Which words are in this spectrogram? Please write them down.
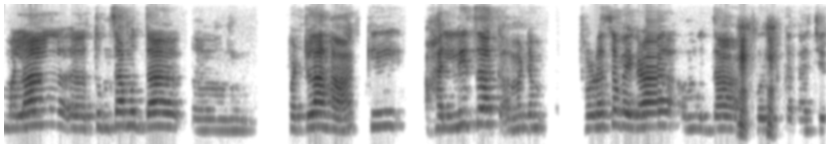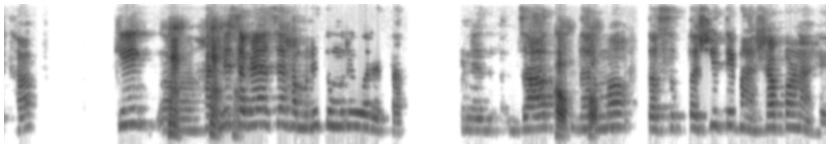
मला तुमचा मुद्दा पटला हा, की हल्लीचा म्हणजे थोडासा वेगळा मुद्दा. होईल कदाचित हा, की हल्ली. सगळे असे हमरी-तुमरीवर येतात. म्हणजे जात, हो, हो. धर्म तस तशी ती भाषा पण आहे.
